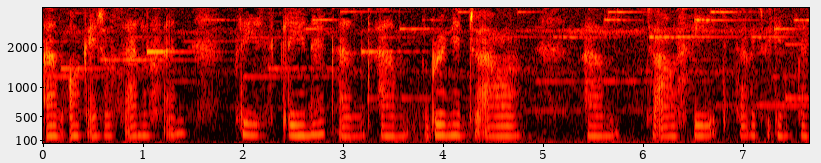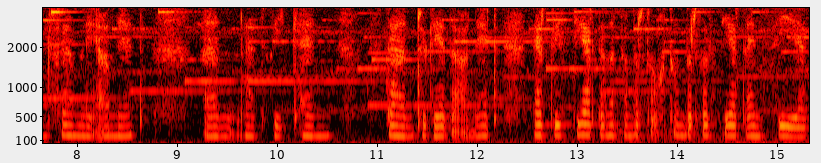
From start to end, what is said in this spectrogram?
um, Archangel Sandalphon. Please clean it and um, bring it to our um, to our feet so that we can stand firmly on it and that we can stand together on it. Is tierta naar onder de onder de tierta en see it.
